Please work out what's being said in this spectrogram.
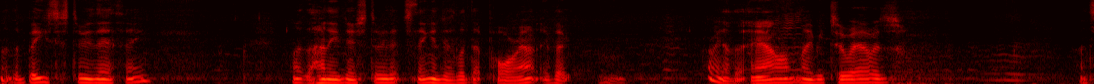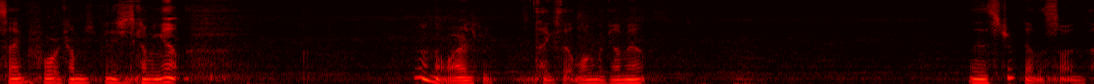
let the bees just do their thing. Let the honey just do its thing and just let that pour out. If it, probably another hour, maybe two hours, I'd say, before it comes finishes coming out. I'm not worried if it takes that long to come out. There's stripped down the side of the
